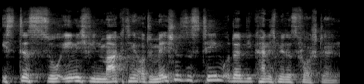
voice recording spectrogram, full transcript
Ist das so ähnlich wie ein Marketing-Automation-System oder wie kann ich mir das vorstellen?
